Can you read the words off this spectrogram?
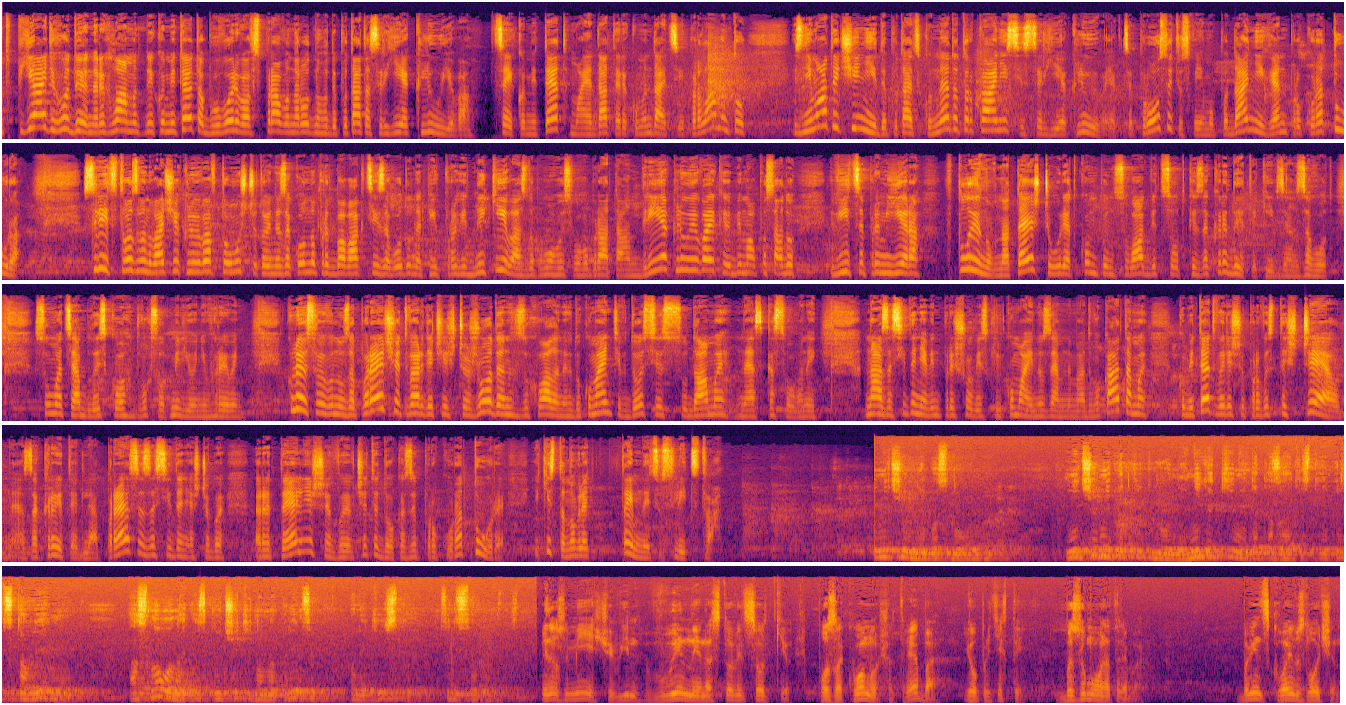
Понад п'ять годин регламентний комітет обговорював справу народного депутата Сергія Клюєва. Цей комітет має дати рекомендації парламенту знімати чи ні депутатську недоторканність із Сергія Клюєва, як це просить у своєму поданні Генпрокуратура. Слідство звинувачує Клюєва в тому, що той незаконно придбав акції заводу напівпровідників, а з допомогою свого брата Андрія Клюєва, який обіймав посаду віце-прем'єра, вплинув на те, що уряд компенсував відсотки за кредит, який взяв завод. Сума ця близько 200 мільйонів гривень. Клюєв свою вину заперечує, твердячи, що жоден з ухвалених документів досі з судами не скасований. На засідання він прийшов із кількома іноземними адвокатами. Комітет вирішив провести ще одне закрите для преси засідання, щоб ретельніше вивчити докази прокуратури, які становлять таємницю слідства. ничем не обоснованно, ничем не подкрепленное, никакими доказательствами представление основано исключительно на принципе политической целесообразности. Він розуміє, що він винний на 100% по закону, що треба його притягти. Безумовно, треба. Бо він скоїв злочин.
